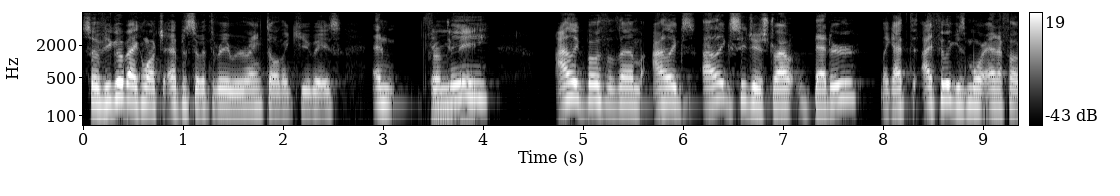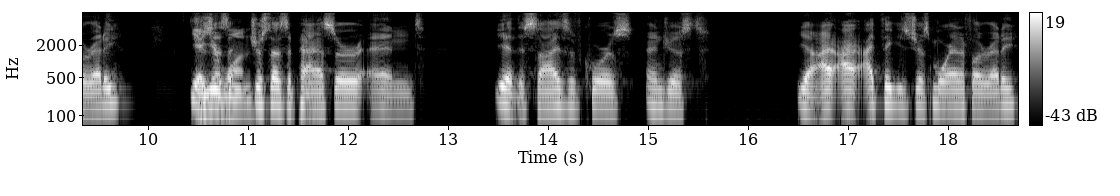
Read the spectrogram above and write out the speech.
So if you go back and watch episode three, we ranked all the QBs, and for Big me, debate. I like both of them. I like I like CJ Stroud better. Like I th- I feel like he's more NFL ready. Yeah, just year as a- one. just as a passer, and yeah, the size, of course, and just yeah, I I, I think he's just more NFL ready.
